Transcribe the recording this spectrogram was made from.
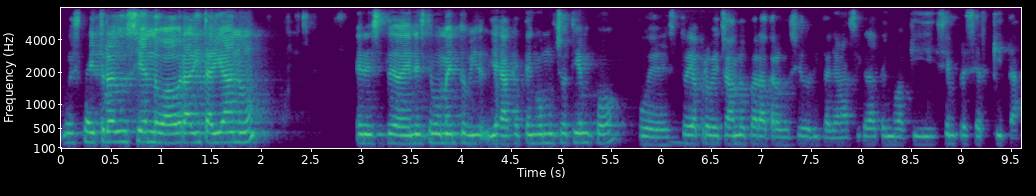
lo estoy traduciendo ahora al italiano. En este, en este momento, ya que tengo mucho tiempo, pues estoy aprovechando para traducir al italiano, así que la tengo aquí siempre cerquita.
